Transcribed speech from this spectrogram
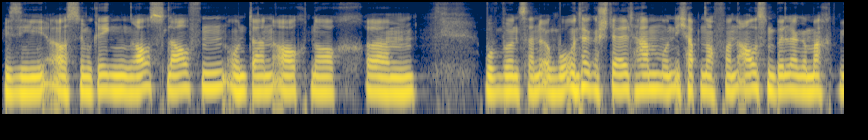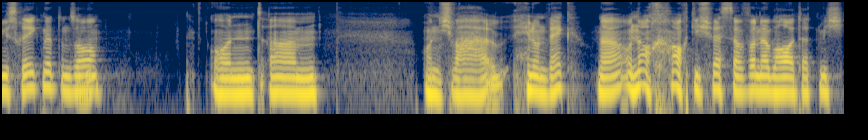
wie sie aus dem Regen rauslaufen und dann auch noch, ähm, wo wir uns dann irgendwo untergestellt haben und ich habe noch von außen Bilder gemacht, wie es regnet und so. Und, ähm, und ich war hin und weg. Ne? Und auch, auch die Schwester von der Braut hat mich,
